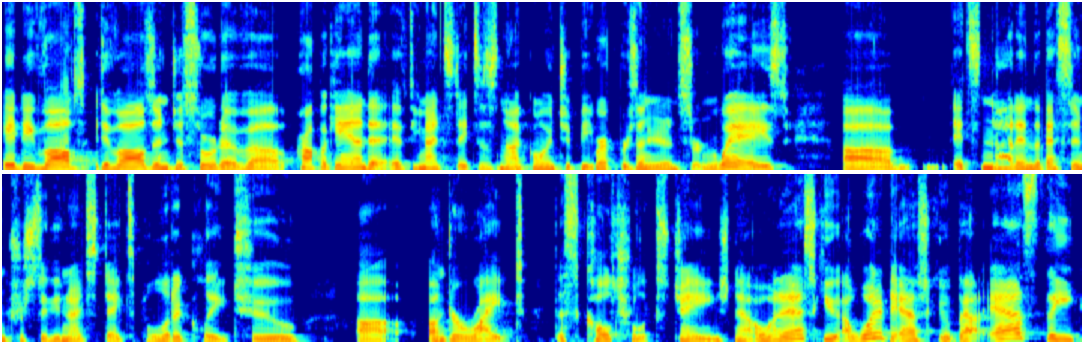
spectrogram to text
it evolves it evolves into sort of uh, propaganda. If the United States is not going to be represented in certain ways, um, it's not in the best interest of the United States politically to uh, underwrite this cultural exchange. Now, I want to ask you. I wanted to ask you about as the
